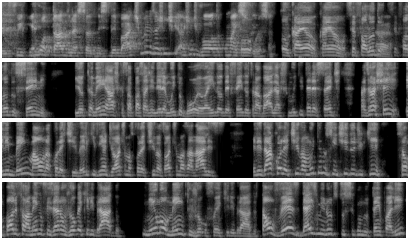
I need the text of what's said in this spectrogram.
Eu fui derrotado nessa, nesse debate, mas a gente, a gente volta com mais ô, força. Ô, Caião, Caião, você falou do, é. você falou do Sene, e eu também acho que essa passagem dele é muito boa. Eu ainda defendo o trabalho, acho muito interessante. Mas eu achei ele bem mal na coletiva. Ele que vinha de ótimas coletivas, ótimas análises. Ele dá a coletiva muito no sentido de que São Paulo e Flamengo fizeram um jogo equilibrado. Em nenhum momento o jogo foi equilibrado. Talvez 10 minutos do segundo tempo ali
